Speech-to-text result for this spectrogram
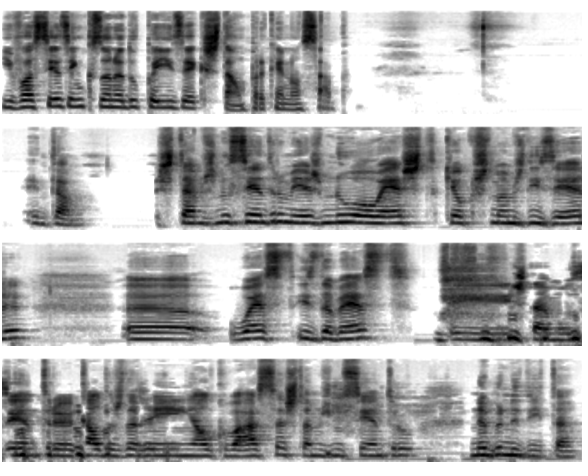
E vocês em que zona do país é que estão, para quem não sabe? Então, Estamos no centro mesmo, no oeste, que é o que costumamos dizer. Uh, West is the best. E estamos entre Caldas da Rainha e Alcobaça. Estamos no centro, na Benedita.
